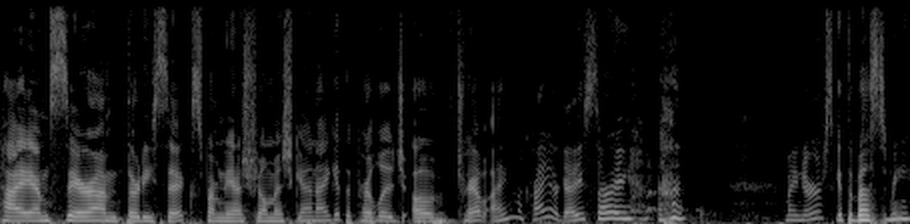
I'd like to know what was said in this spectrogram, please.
Hi, I'm Sarah. I'm 36 from Nashville, Michigan. I get the privilege of travel. I'm a crier, guys. Sorry. My nerves get the best of me.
